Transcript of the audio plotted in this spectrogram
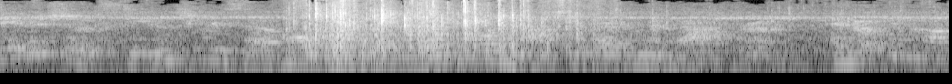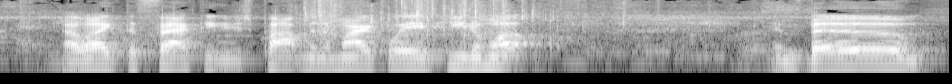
David showed Steven Teresa a home with a one master bedroom and bathroom. An open concept I like the fact that you can just pop them in the microwave, heat them up, and boom.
